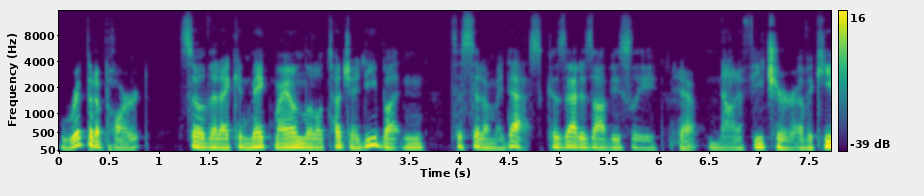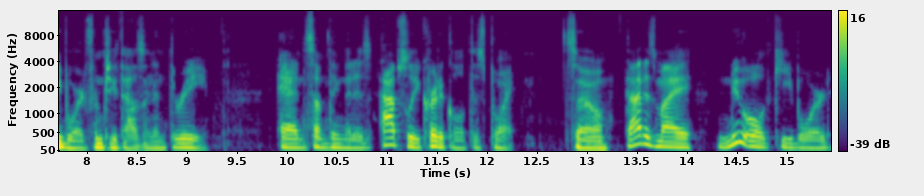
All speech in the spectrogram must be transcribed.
rip it apart so that I can make my own little Touch ID button to sit on my desk because that is obviously yeah. not a feature of a keyboard from 2003 and something that is absolutely critical at this point. So that is my new old keyboard.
